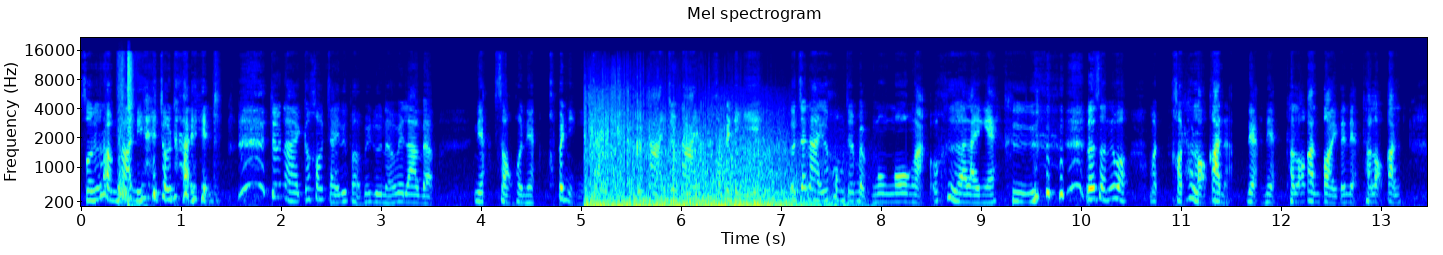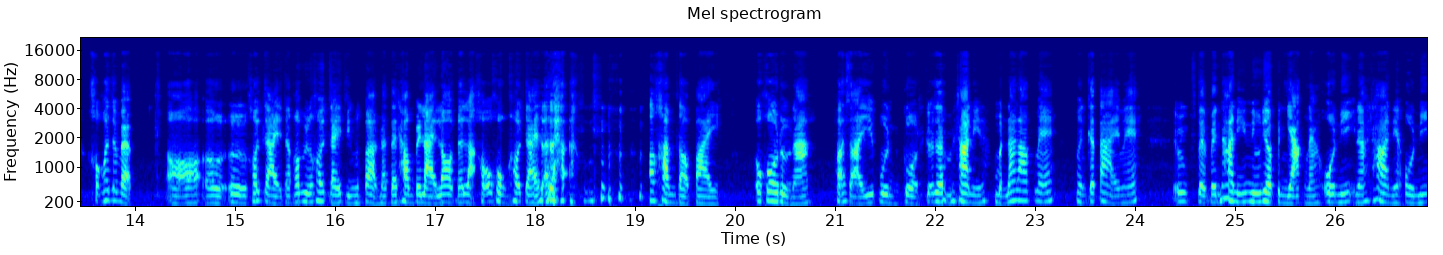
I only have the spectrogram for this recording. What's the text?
โซนก็ทำท่านี้ให้เจ้านายเห็น เจ้านายก็เข้าใจหรือเปล่าไม่รู้นะ เวลาแบบเนี่ยสองคนเนี้ยเขาเป็นอย่างนี้นเจ้านายเจ้านายเขาเป็นอย่างนี้แล้วเจ้านายก็คงจะแบบงงๆอะว่าคืออะไรไงคือ แล้วโซนก็บอกมันเขาทะเลาะกันอะเนี่ยเนี่ยทะเลาะกันต่อยกันเนี่ยทะเลาะกันเขาก็จะแบบ อ๋อเออเออเข้าใจแต่ก็ไม่รู้เข้าใจจริงหรือเปล่านะแต่ทำไปหลายรอบแล้วล่ะเขาคงเข้าใจแล้วล่ะเอาคำต่อไปโอโครุนะภาษาญี่ปุ่นโกรธก็จะเป็นท่านี้นะเหมือนน่ารักไหมเหมือนกระต่ายไหมแต่เป็นท่านี้นิ้วเดียวเป็นยักษ์นะโอนินะท่านี้โอนิ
